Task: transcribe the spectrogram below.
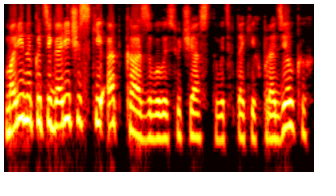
Марина категорически отказывалась участвовать в таких проделках,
